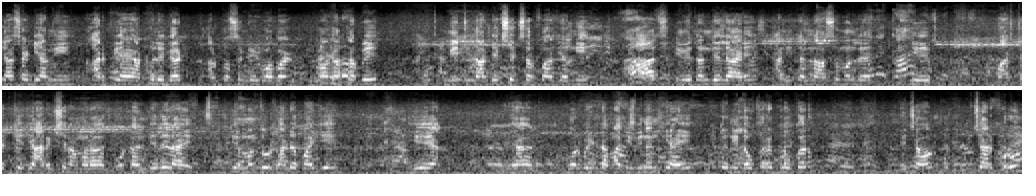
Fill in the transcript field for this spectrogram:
त्यासाठी आम्ही आर पी आय आठवले गट अल्पसंख्याक विभाग विभागातर्फे मी जिल्हाध्यक्ष सरकार यांनी आज निवेदन दिलं आहे आणि त्यांना असं म्हणलं की पाच टक्के जे आरक्षण आम्हाला कोर्टाने दिलेलं आहे ते मंजूर झालं पाहिजे. हे ह्या गव्हर्नमेंटला माझी विनंती आहे त्यांनी लवकरात लवकर याच्यावर विचार करून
